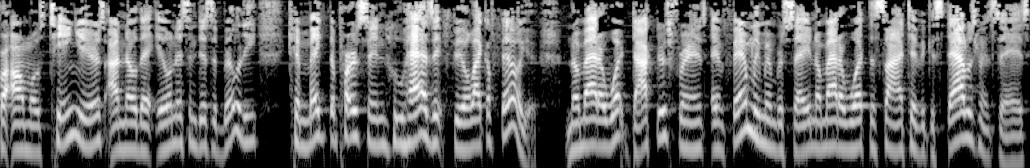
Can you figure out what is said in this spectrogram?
for almost 10 years, I know that illness and disability can make the person who has it feel like a failure. No matter what doctors, friends, and family members say, no matter what the scientific establishment says,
